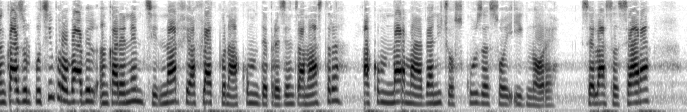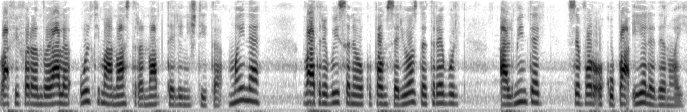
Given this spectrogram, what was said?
În cazul puțin probabil în care nemții n-ar fi aflat până acum de prezența noastră, acum n-ar mai avea nicio scuză să o ignore. Se lasă seara, va fi fără îndoială ultima noastră noapte liniștită. Mâine va trebui să ne ocupăm serios de treburi, al minteri se vor ocupa ele de noi.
